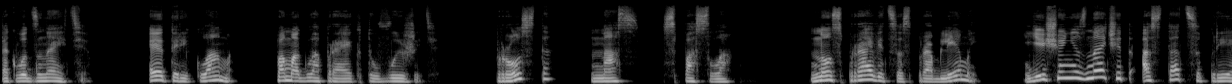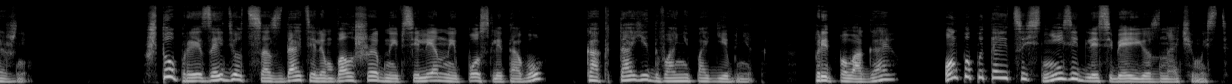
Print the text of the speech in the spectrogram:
Так вот, знаете, эта реклама помогла проекту выжить. Просто нас спасла. Но справиться с проблемой еще не значит остаться прежним. Что произойдет с создателем волшебной вселенной после того, как та едва не погибнет? Предполагаю, он попытается снизить для себя ее значимость.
